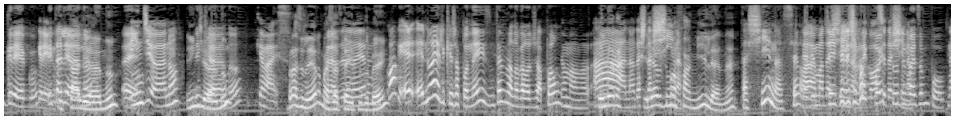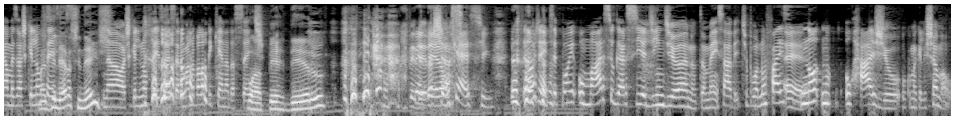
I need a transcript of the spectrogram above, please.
Grego. Grego. Italiano. Italiano. É. Indiano. Indiano. Indiano que mais? Brasileiro, mas Brasileiro. até aí tudo bem. Qual, é, não é ele que é japonês? Não teve uma novela do Japão? Uma... Ah, ele era, não, da, ele da era China. de uma família, né? Da China? Sei lá. Teve uma da Gente, China, ele já um negócio foi da tudo China. mais um pouco. Não, mas eu acho que ele não mas fez ele essa. era chinês? Não, acho que ele não fez essa. Era uma novela pequena da sete. Pô, perderam. perderam a chance. Um casting. Então, gente, você põe o Márcio Garcia de indiano também, sabe? Tipo, não faz... É. No, no, o Rágio, como é que ele chama?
